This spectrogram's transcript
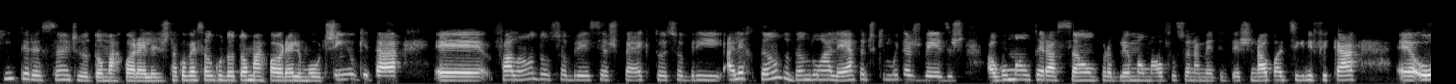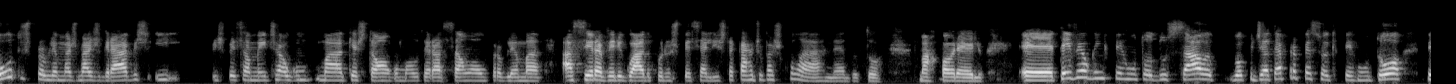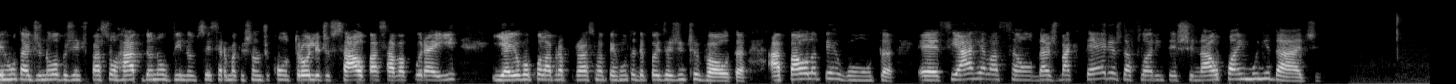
Que interessante, doutor Marco Aurélio. A gente está conversando com o doutor Marco Aurélio Moutinho, que está é, falando sobre esse aspecto, sobre alertando, dando um alerta de que muitas vezes alguma alteração, problema, um mau funcionamento intestinal pode significar é, outros problemas mais graves e especialmente alguma questão, alguma alteração ou um problema a ser averiguado por um especialista cardiovascular, né, doutor Marco Aurélio. É, teve alguém que perguntou do sal, eu vou pedir até para a pessoa que perguntou, perguntar de novo, a gente passou rápido, eu não vi, não sei se era uma questão de controle de sal, passava por aí, e aí eu vou pular para a próxima pergunta, depois a gente volta. A Paula pergunta é, se há relação das bactérias da flora intestinal com a imunidade.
